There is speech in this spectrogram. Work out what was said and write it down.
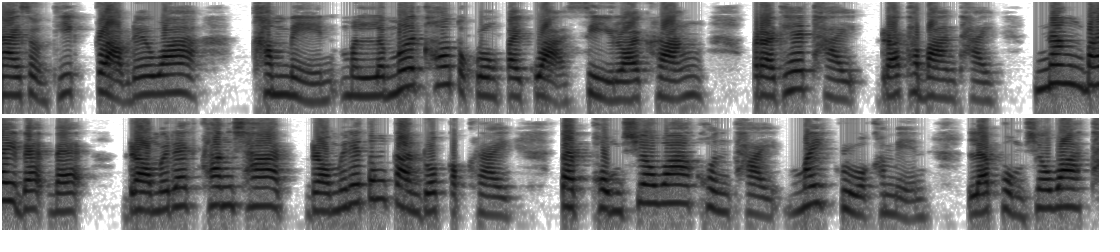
นายสนธิกล่าวด้วยว่าเขมรมันละเมิดข้อตกลงไปกว่า 400 ครั้ง ประเทศไทย รัฐบาลไทย นั่งใบแบะแบะเราไม่ได้คลั่งชาติ เราไม่ได้ต้องการรบกับ ใคร แต่ผมเชื่อว่าคนไทยไม่กลัวเขมร และผมเชื่อว่าท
